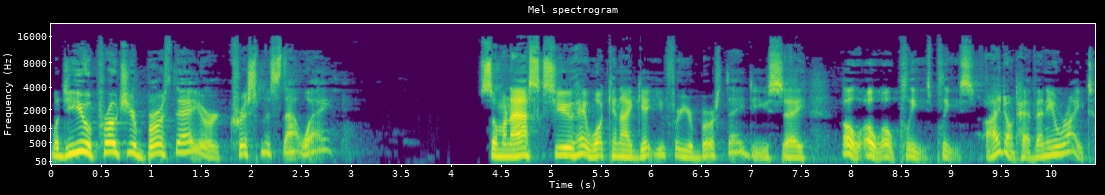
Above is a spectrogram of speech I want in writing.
Well, do you approach your birthday or Christmas that way? Someone asks you, hey, what can I get you for your birthday? Do you say, oh, oh, oh, please, please, I don't have any right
